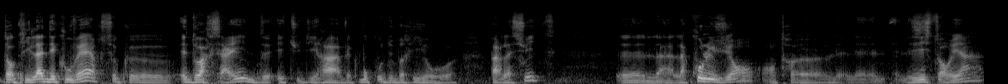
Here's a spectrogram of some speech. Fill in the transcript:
Donc il a découvert ce que Edouard Saïd étudiera avec beaucoup de brio euh, par la suite, euh, la, collusion entre les historiens,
